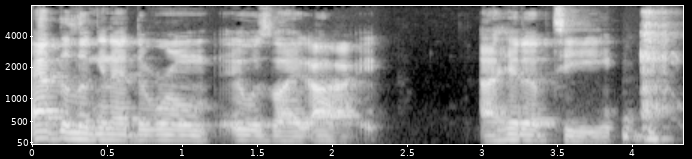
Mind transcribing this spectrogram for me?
after looking at the room, it was like, all right, I hit up T.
